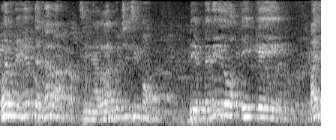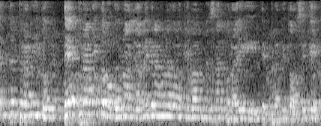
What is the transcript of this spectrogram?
Bueno, mi gente, nada, sin hablar muchísimo, bienvenidos y que vayan tempranito, tempranito, porque una, la negra es una de las que va a empezar por ahí tempranito. Así que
